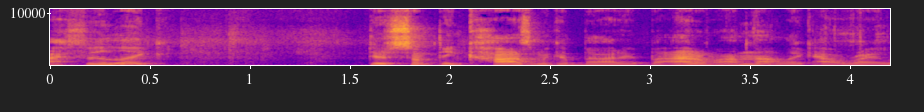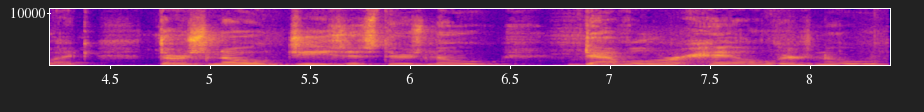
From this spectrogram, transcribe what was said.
I feel like there's something cosmic about it, but I don't. I'm not like outright like there's no Jesus, there's no devil or hell, there's no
